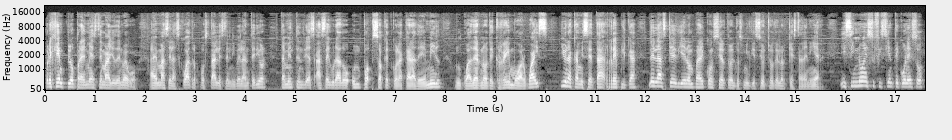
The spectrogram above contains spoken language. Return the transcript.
Por ejemplo, para el mes de mayo de nuevo, además de las cuatro postales del nivel anterior, también tendrías asegurado un pop socket con la cara de Emil, un cuaderno de Grimoire Wise y una camiseta réplica de las que dieron para el concierto del 2018 de la orquesta de Nier. Y si no es suficiente con eso,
